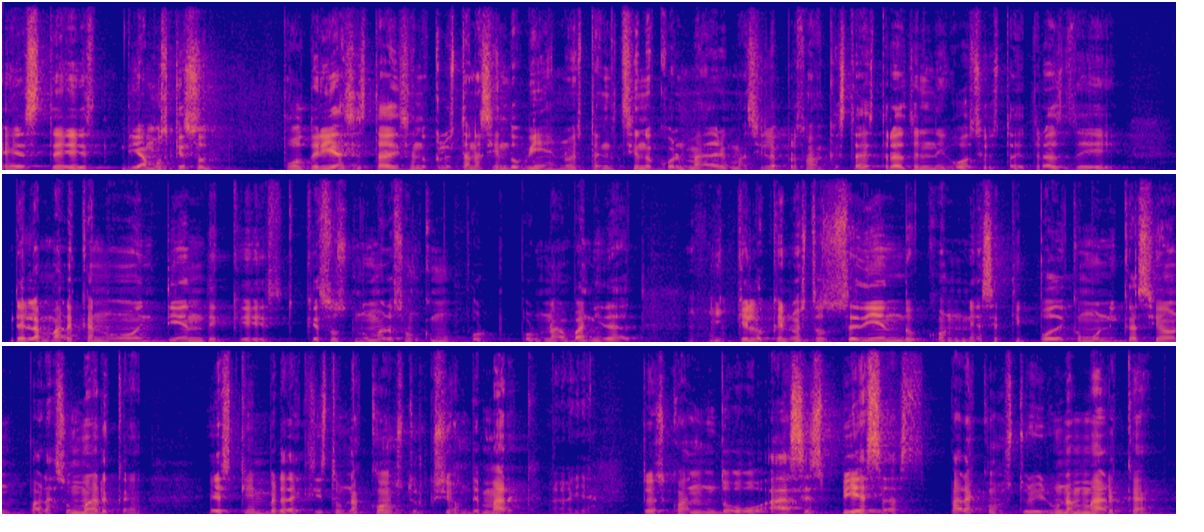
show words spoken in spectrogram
este, digamos que eso podrías estar diciendo que lo están haciendo bien, no están haciendo con madre, más si la persona que está detrás del negocio, está detrás de, de la marca, no entiende que, que esos números son como por, por una vanidad y que lo que no está sucediendo con ese tipo de comunicación para su marca es que en verdad existe una construcción de marca. Ah, ya. Entonces, cuando haces piezas para construir una marca,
